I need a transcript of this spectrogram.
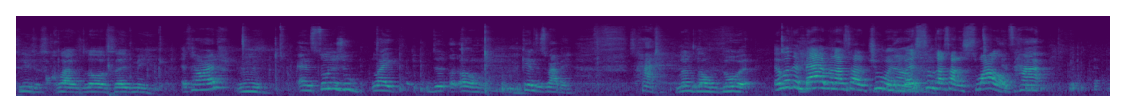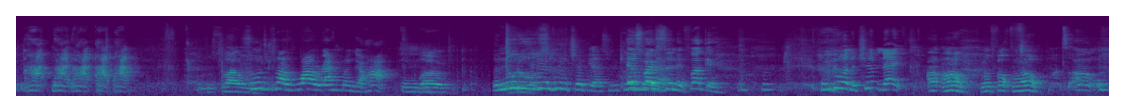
Jesus Christ, Lord, save me. It's hard. Mm. And as soon as you, like, the, oh, I can't describe it. It's hot. Let's go do it. It wasn't bad when I started chewing, No. but as soon as I started swallowing, It's hot. Hot, hot, hot, hot, hot. Just swallow as soon as you start swallowing, that's when it get hot. it. Word. The We noodles, didn't do the chip yet, so we can't. it's do worse than it. Fuck it. We doing the chip next. Uh-uh. Let's fuck around. So, um,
